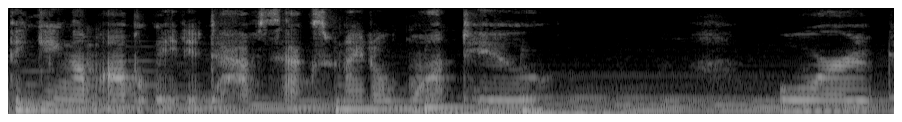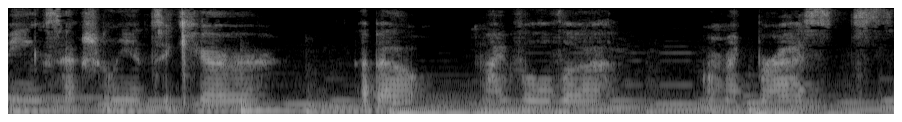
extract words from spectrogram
thinking I'm obligated to have sex when I don't want to, or being sexually insecure about my vulva or my breasts,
